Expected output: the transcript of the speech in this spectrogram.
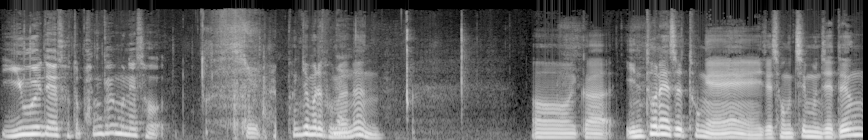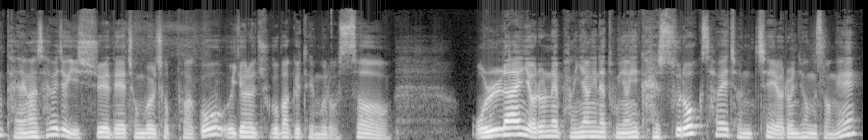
이유에 대해서도 판결문에서 판결문에 보면은 어, 그러니까 인터넷을 통해 이제 정치 문제 등 다양한 사회적 이슈에 대해 정보를 접하고 의견을 주고받게 됨으로써 온라인 여론의 방향이나 동향이 갈수록 사회 전체 여론 형성에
